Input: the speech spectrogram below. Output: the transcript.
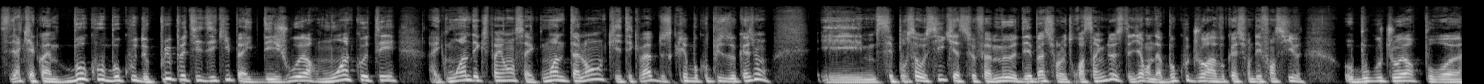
C'est-à-dire qu'il y a quand même beaucoup, beaucoup de plus petites équipes avec des joueurs moins cotés, avec moins d'expérience, avec moins de talent, qui étaient capables de se créer beaucoup plus d'occasions. Et c'est pour ça aussi qu'il y a ce fameux débat sur le 3-5-2. C'est-à-dire, on a beaucoup de joueurs à vocation défensive, ou beaucoup de joueurs pour, euh,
